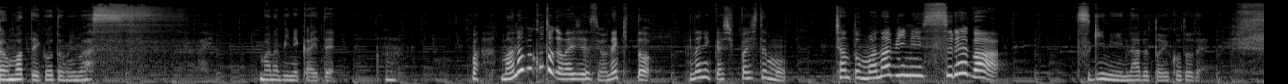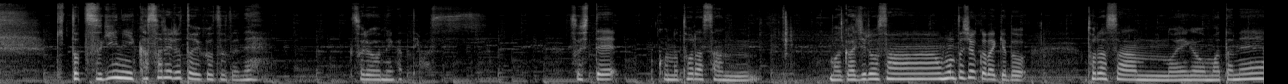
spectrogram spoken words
頑張っていこうと思います、はい、学びに変えて、うん。ま、学ぶことが大事ですよねきっと。何か失敗してもちゃんと学びにすれば次になるということで。きっと次に生かされるということでね。それを願っています。そしてこの寅さんまあガジロさんほんとショックだけど寅さんの映画をまたね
